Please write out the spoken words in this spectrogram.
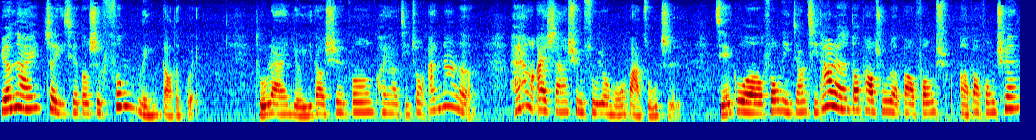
原来这一切都是风铃搞的鬼。突然，有一道旋风快要击中安娜了，还好艾莎迅速用魔法阻止。结果，风铃将其他人都抛出了暴风呃暴风圈，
